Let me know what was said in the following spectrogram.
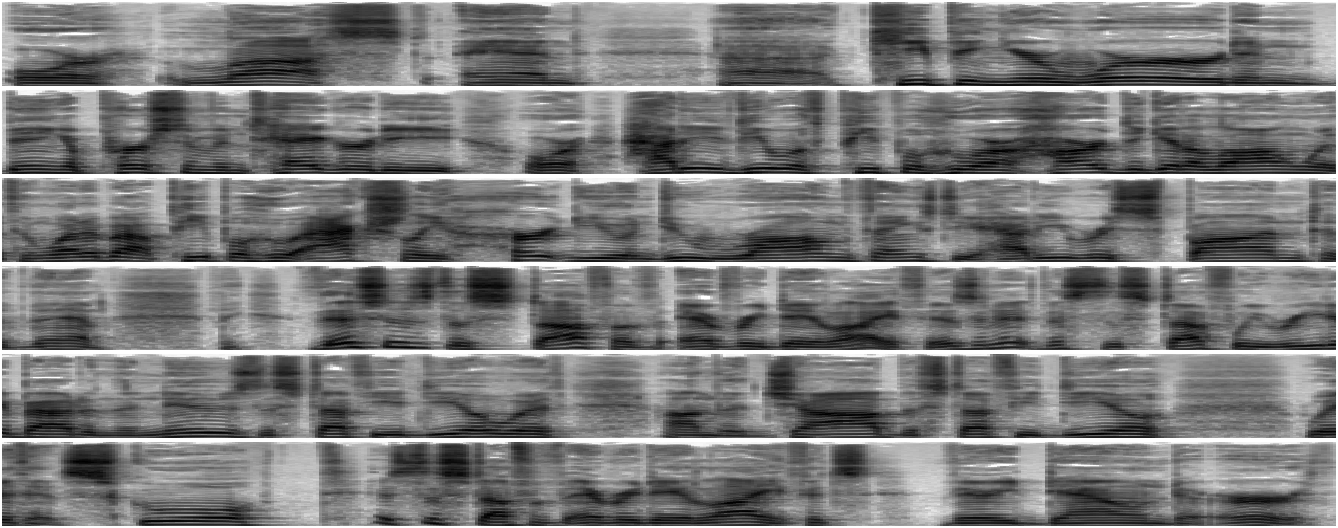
or lust and uh, keeping your word and being a person of integrity? Or how do you deal with people who are hard to get along with? And what about people who actually hurt you and do wrong things to you? How do you respond to them? I mean, this is the stuff of everyday life, isn't it? This is the stuff we read about in the news, the stuff you deal with on the job, the stuff you deal with at school. It's the stuff of everyday life. It's very down to earth.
